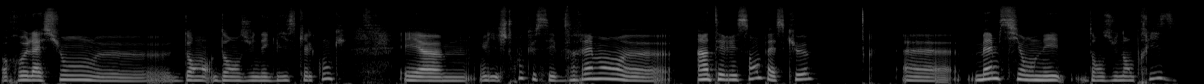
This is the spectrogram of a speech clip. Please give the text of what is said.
relation dans, une Église quelconque. Et, je trouve que c'est vraiment intéressant parce que même si on est dans une emprise,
